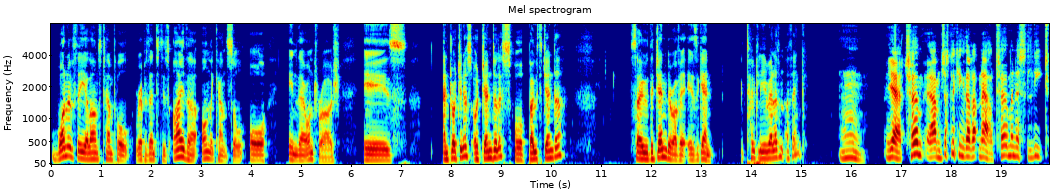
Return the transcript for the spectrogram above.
one of the Ahlam's Temple representatives, either on the council or in their entourage, is androgynous or genderless or both gender. So the gender of it is again totally irrelevant. I think. Mm. Yeah, term. I'm just looking that up now. Terminus leet.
